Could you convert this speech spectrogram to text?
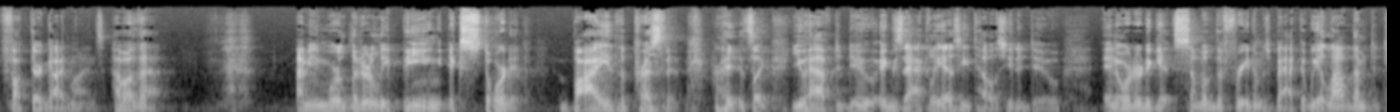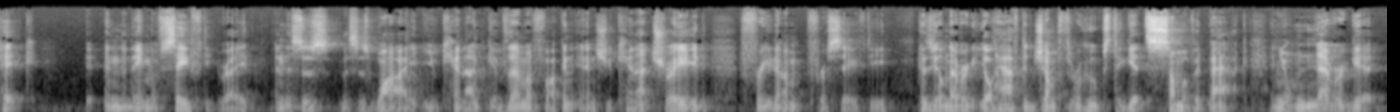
fuck their guidelines. How about that? I mean, we're literally being extorted by the president, right? It's like you have to do exactly as he tells you to do in order to get some of the freedoms back that we allowed them to take in the name of safety, right? And this is this is why you cannot give them a fucking inch. You cannot trade freedom for safety because you'll never you'll have to jump through hoops to get some of it back and you'll never get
